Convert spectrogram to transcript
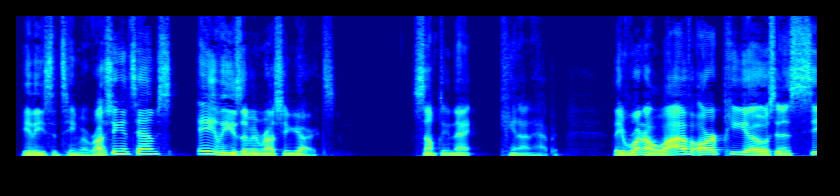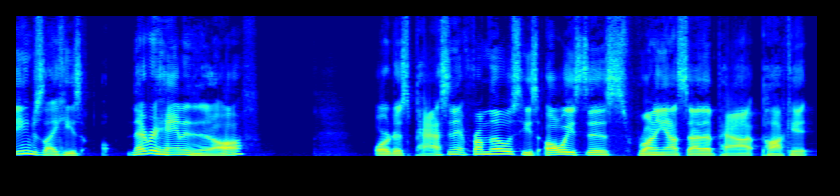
He leads the team in rushing attempts and he leads them in rushing yards. Something that cannot happen. They run a lot of RPOs, and it seems like he's never handing it off or just passing it from those. He's always just running outside of the pocket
